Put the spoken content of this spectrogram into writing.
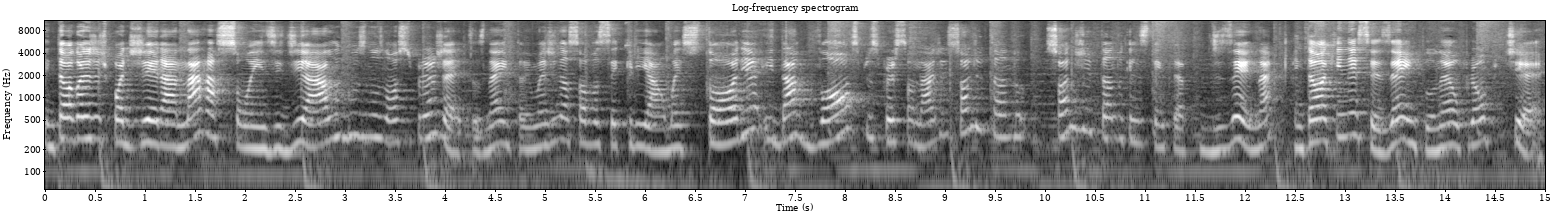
Então agora a gente pode gerar narrações e diálogos nos nossos projetos, né? Então imagina só você criar uma história e dar voz para os personagens só digitando, só digitando o que eles têm para dizer, né? Então aqui nesse exemplo, né, o prompt é:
